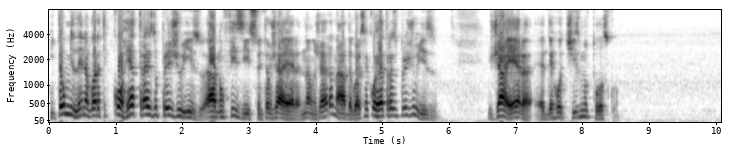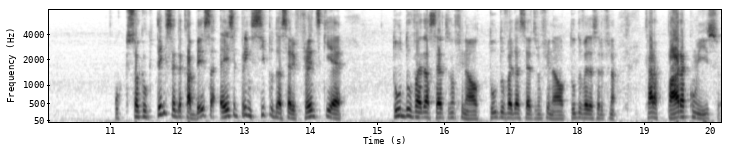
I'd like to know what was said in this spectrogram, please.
Então o milênio agora tem que correr atrás do prejuízo. Ah, não fiz isso, então já era. Não, já era nada. Agora você vai correr atrás do prejuízo. Já era, é derrotismo tosco. O, só que o que tem que sair da cabeça é esse princípio da série Friends que é tudo vai dar certo no final, tudo vai dar certo no final, tudo vai dar certo no final. Cara, para com isso.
